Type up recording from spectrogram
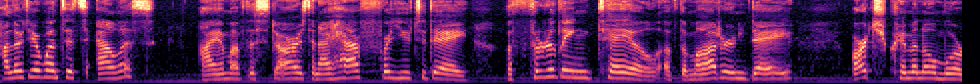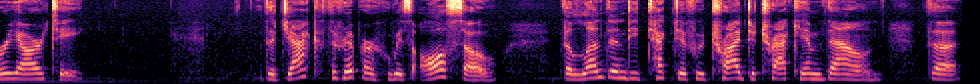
Hello, dear ones, it's Alice. I am of the stars, and I have for you today a thrilling tale of the modern day arch criminal Moriarty. The Jack the Ripper, who is also the London detective who tried to track him down, the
